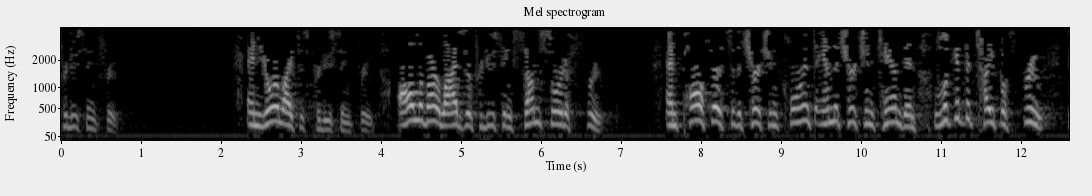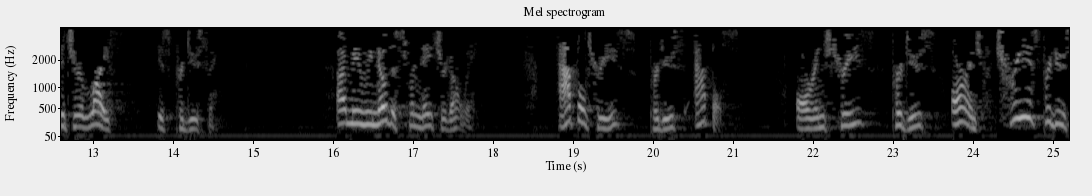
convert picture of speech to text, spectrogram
producing fruit. And your life is producing fruit. All of our lives are producing some sort of fruit. And Paul says to the church in Corinth and the church in Camden, look at the type of fruit that your life is producing. I mean, we know this from nature, don't we? Apple trees produce apples. Orange trees produce orange. Trees produce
